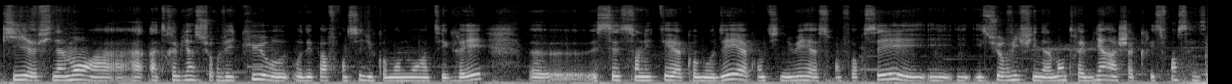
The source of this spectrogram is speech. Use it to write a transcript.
qui euh, finalement a, très bien survécu au, départ français du commandement intégré, euh, s'en était accommodé, a continué à se renforcer et survit finalement très bien à chaque crise française.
